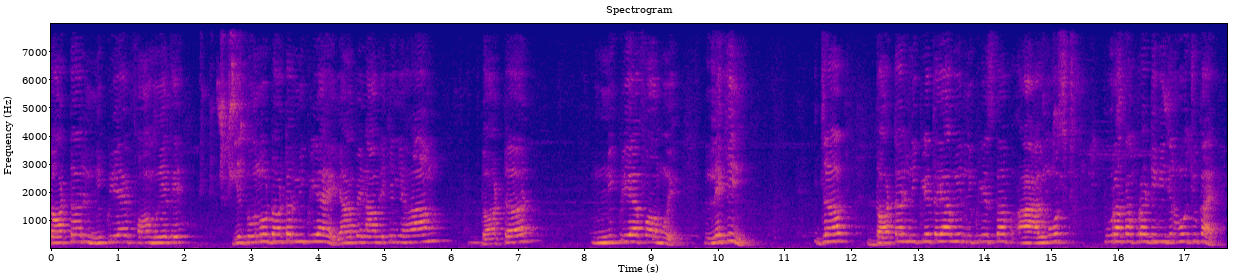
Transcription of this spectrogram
डॉटर न्यूक्लियर फॉर्म हुए थे। ये दोनों डॉटर न्यूक्लियर है। यहाँ पे नाम लिखेंगे हम डॉटर न्यूक्लियर फॉर्म हुए। लेकिन जब डॉटर न्यूक्लियर तैयार हुई न्यूक्लियस का ऑलमोस्ट पूरा का पूरा डिवीज़न हो चुका है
